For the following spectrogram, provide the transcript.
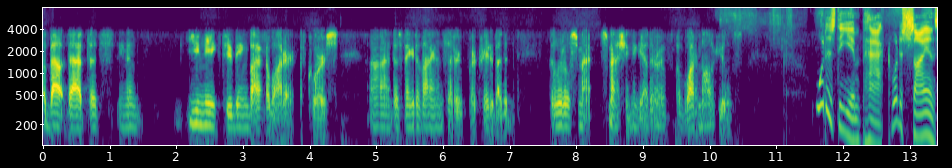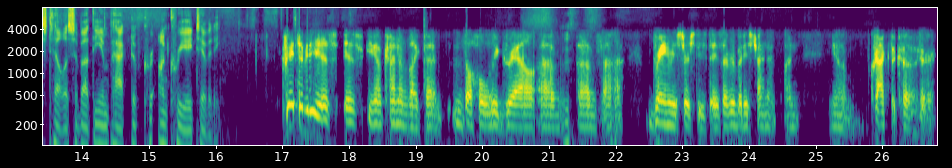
about that that's you know unique to being by the water, of course. Uh, those negative ions that are, are created by the the little sma- smashing together of, of water molecules. What is the impact? What does science tell us about the impact of cre- on creativity? Creativity is is you know kind of like the the holy grail of mm-hmm. of uh, brain research these days. Everybody's trying to un, you know crack the code or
